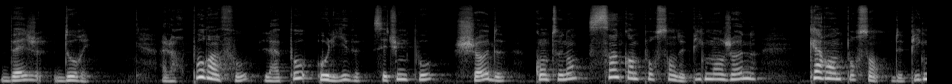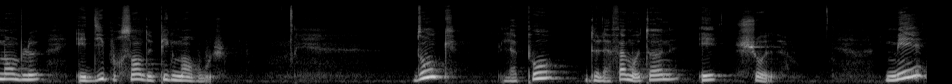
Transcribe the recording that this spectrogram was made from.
beige doré. Alors pour info, la peau olive, c'est une peau chaude contenant 50% de pigments jaunes 40% de pigments bleus et 10% de pigments rouges. Donc, la peau de la femme automne est chaude. Mais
